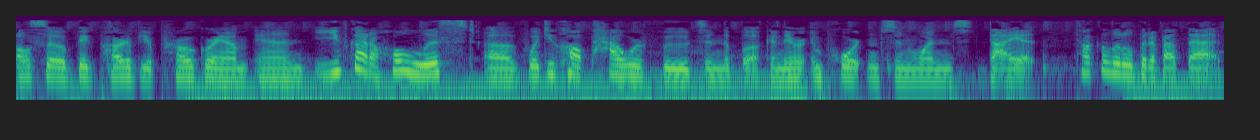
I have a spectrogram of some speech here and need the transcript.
also a big part of your program and you've got a whole list of what you call power foods in the book and their importance in one's diet. Talk a little bit about that.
